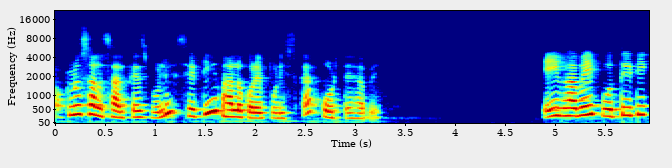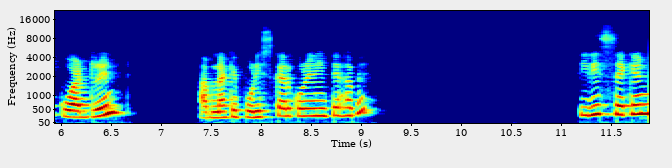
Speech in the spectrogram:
অক্লোসাল সারফেস বলি, সেটি ভালো করে পরিষ্কার করতে হবে। এইভাবেই প্রতিটি কোয়াড্রেন্ট আপনাকে পরিষ্কার করে নিতে হবে। তিরিশ সেকেন্ড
